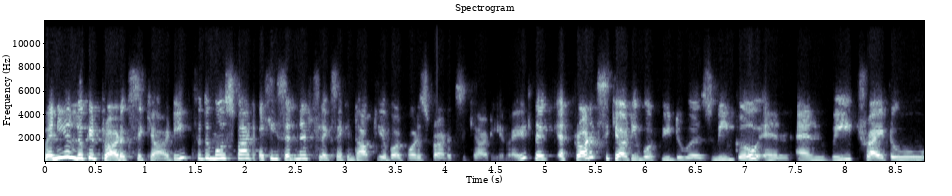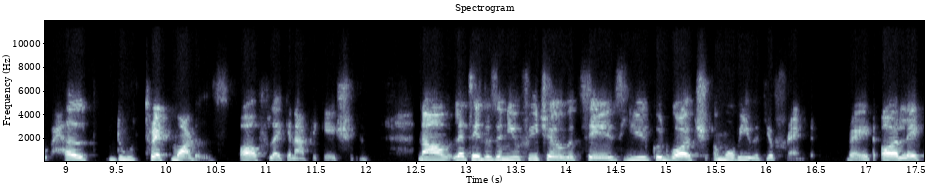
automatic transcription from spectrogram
when you look at product security, for the most part, at least at Netflix, I can talk to you about what is product security, right? Like at product security, what we do is we go in and we try to help do threat models of like an application. Now, let's say there's a new feature which says you could watch a movie with your friend, right? Or like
